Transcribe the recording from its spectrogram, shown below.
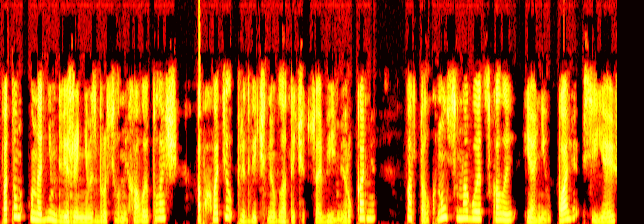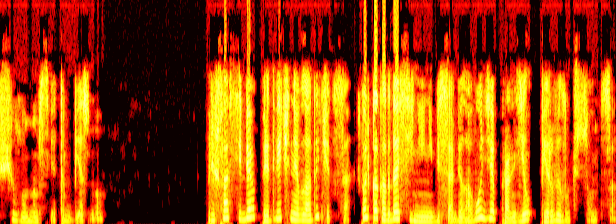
Потом он одним движением сбросил меховой плащ, обхватил предвечную владычицу обеими руками, оттолкнулся ногой от скалы, и они упали в сияющую лунным светом бездну. Пришла в себя предвечная владычица только когда синие небеса Беловодья пронзил первый луч солнца.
